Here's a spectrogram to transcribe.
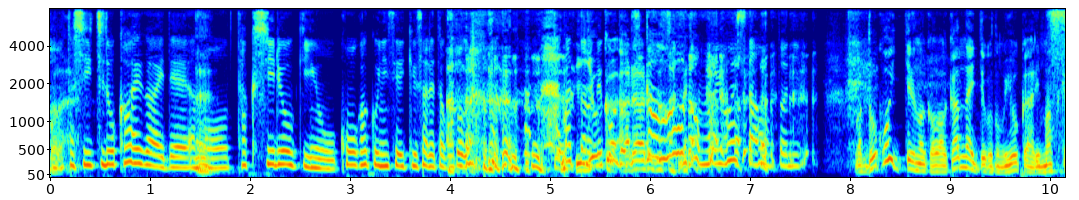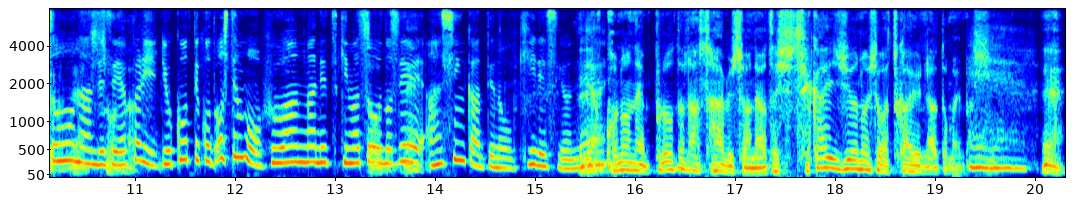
私一度海外で、あの、タクシー料金を高額に請求されたことが あったので、今度使おうと思いました、本当に。まあ、どこ行ってるのか分かんないってこともよくありますからね。そうなんですよ。やっぱり旅行ってこうどうしても不安がね、つきまとうので、でね、安心感っていうのは大きいですよね。いや、このね、プロドラサービスはね、私、世界中の人が使うようになると思います。えー、え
